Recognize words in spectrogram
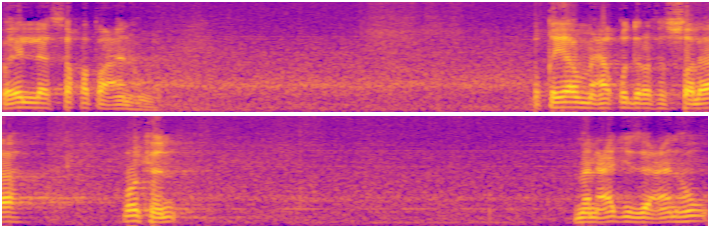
وإلا سقط عنه. القيام مع القدرة في الصلاة ركن. من عجز عنه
